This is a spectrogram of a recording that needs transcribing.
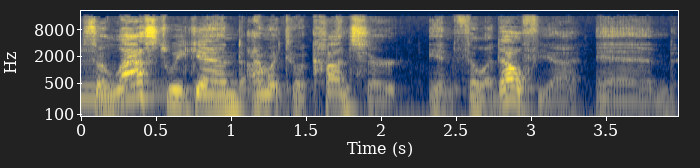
So last weekend, I went to a concert in Philadelphia, and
